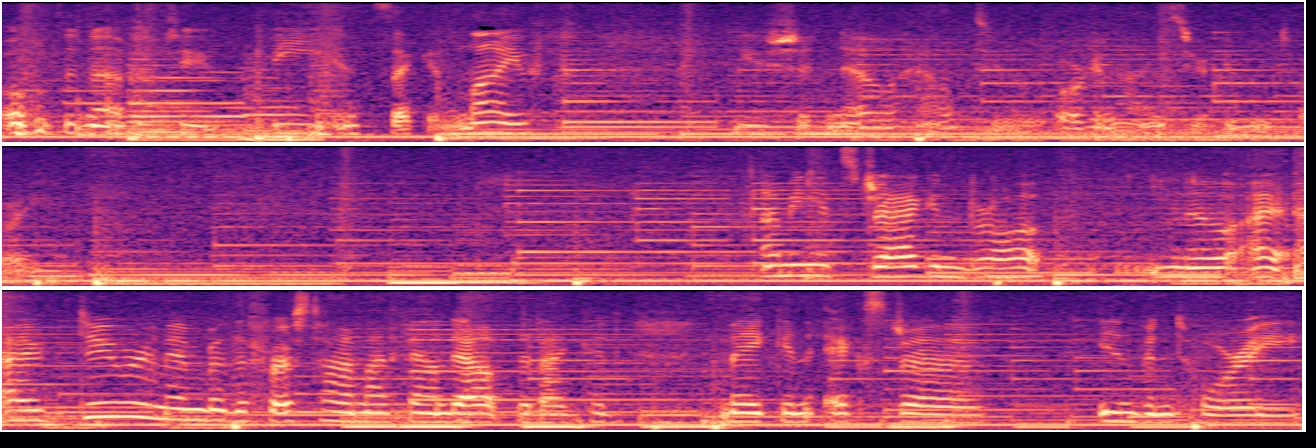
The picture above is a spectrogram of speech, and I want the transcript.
old enough to be in Second Life, you should know how to organize your inventory. I mean, it's drag and drop. You know, I, I do remember the first time I found out that I could make an extra inventory,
